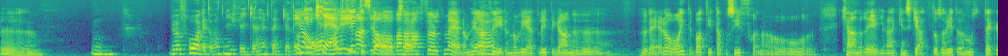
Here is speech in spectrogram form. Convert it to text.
Eh, Mm. Du har frågat och varit nyfiken helt enkelt. Och ja, krävt i och med lite svar ja, också. Man har följt med dem hela Ja. tiden och vet lite grann hur, hur det är då och inte bara titta på siffrorna och kan reglerna kring skatt och så vidare. Man måste tänka,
